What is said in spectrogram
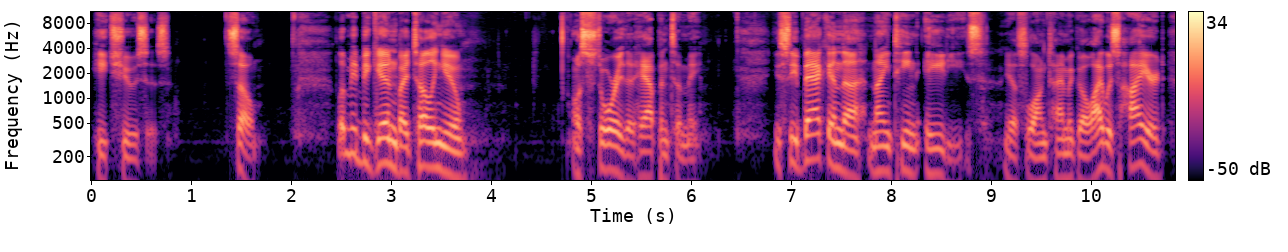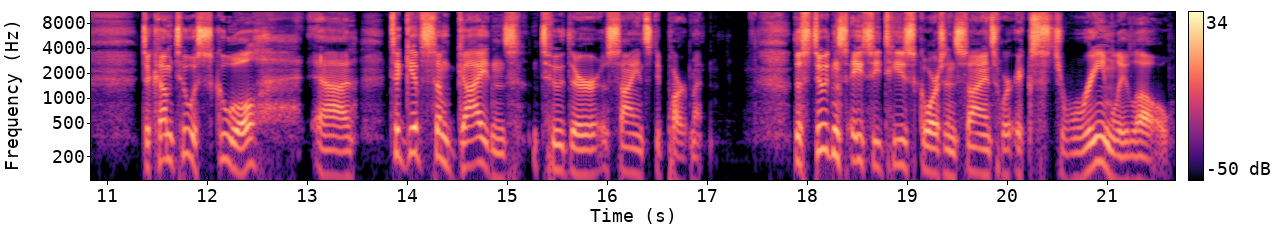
he chooses. So, let me begin by telling you a story that happened to me. You see, back in the 1980s, yes, a long time ago, I was hired to come to a school uh, to give some guidance to their science department. The students' ACT scores in science were extremely low.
